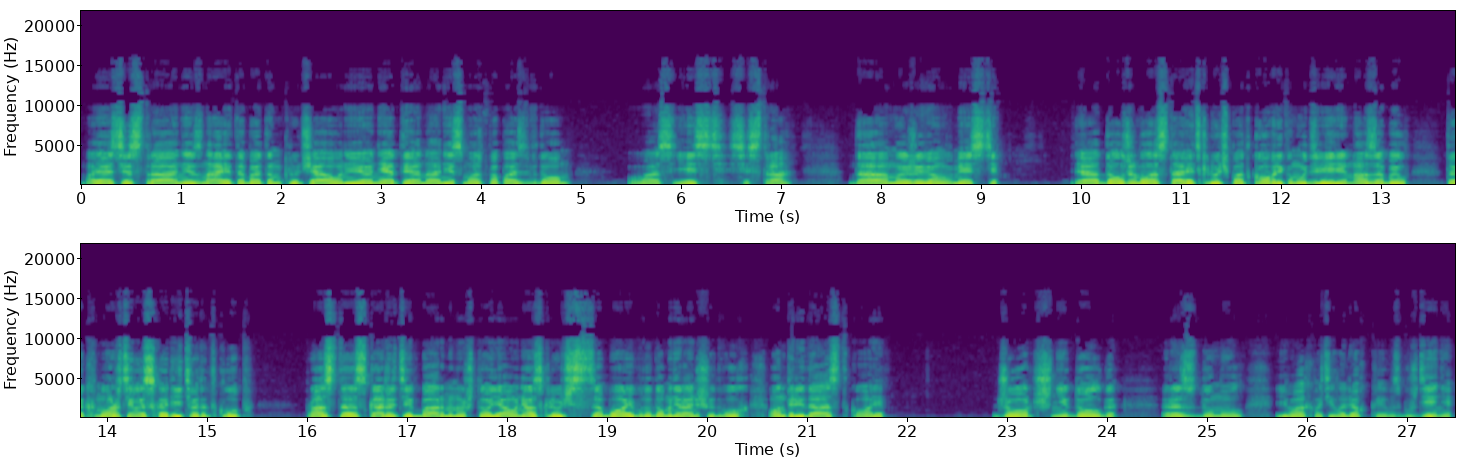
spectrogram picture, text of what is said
Моя сестра не знает об этом, ключа у нее нет, и она не сможет попасть в дом. У вас есть сестра? Да, мы живем вместе. Я должен был оставить ключ под ковриком у двери, но забыл. Так можете вы сходить в этот клуб? Просто скажите бармену, что я унес ключ с собой и буду дома не раньше двух, он передаст Кори. Джордж недолго раздумывал, его охватило легкое возбуждение.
